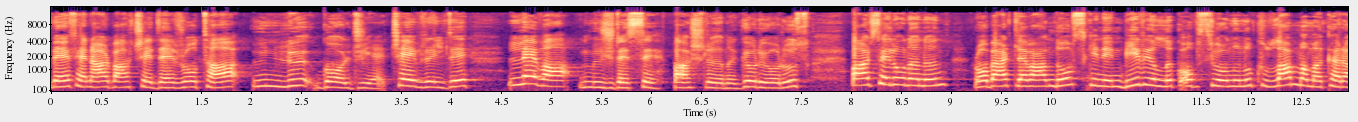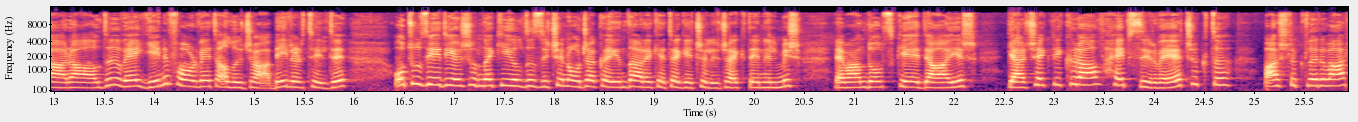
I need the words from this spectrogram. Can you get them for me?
ve Fenerbahçe'de rota ünlü golcüye çevrildi. Leva müjdesi başlığını görüyoruz. Barcelona'nın Robert Lewandowski'nin bir yıllık opsiyonunu kullanmama kararı aldığı ve yeni forvet alacağı belirtildi. 37 yaşındaki yıldız için Ocak ayında harekete geçilecek denilmiş. Lewandowski'ye dair gerçek bir kral hep zirveye çıktı başlıkları var.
